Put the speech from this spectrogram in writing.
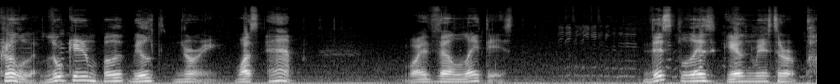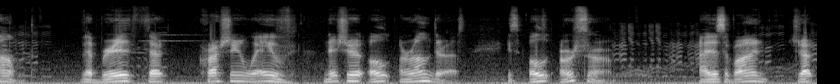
Cool, looking built knowing. What's up? What's the latest? This place gets me so pumped. The breeze, the crushing wave, nature all around us. It's all awesome. I just want to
